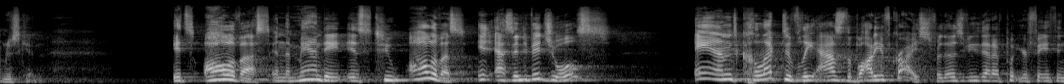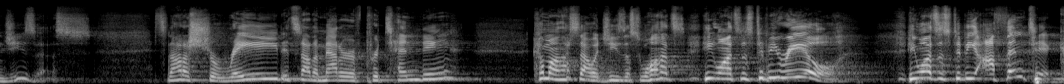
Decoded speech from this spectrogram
I'm just kidding. It's all of us, and the mandate is to all of us as individuals and collectively as the body of Christ, for those of you that have put your faith in Jesus. It's not a charade, it's not a matter of pretending. Come on, that's not what Jesus wants. He wants us to be real, He wants us to be authentic,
